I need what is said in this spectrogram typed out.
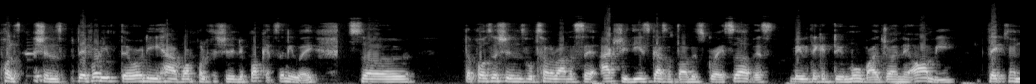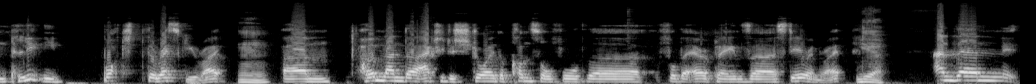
Politicians, they've already they already have one politician in their pockets anyway, so the politicians will turn around and say, actually, these guys have done this great service. Maybe they could do more by joining the army. They completely botched the rescue, right? Mhm. Um, Homelander actually destroyed the console for the for the airplane's uh, steering, right? Yeah. And then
